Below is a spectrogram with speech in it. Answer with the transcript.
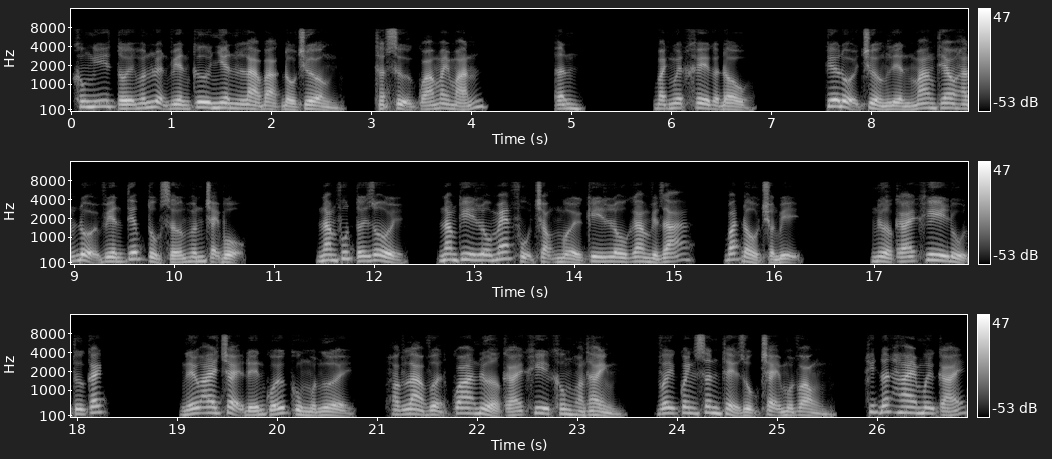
Không nghĩ tới huấn luyện viên cư nhiên là bạc đầu trường, thật sự quá may mắn. Ân. Bạch Nguyệt Khê gật đầu. Kia đội trưởng liền mang theo hắn đội viên tiếp tục sớm hơn chạy bộ. 5 phút tới rồi, 5 km phụ trọng 10 kg Việt dã, bắt đầu chuẩn bị. Nửa cái khi đủ tư cách. Nếu ai chạy đến cuối cùng một người, hoặc là vượt qua nửa cái khi không hoàn thành, vây quanh sân thể dục chạy một vòng, hít đất 20 cái,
